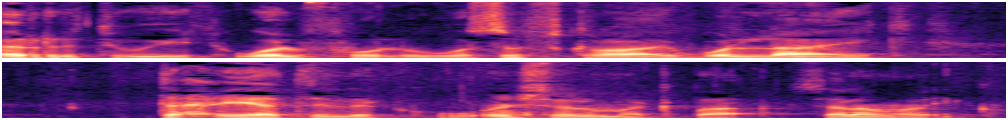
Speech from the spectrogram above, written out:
الريتويت والفولو والسبسكرايب واللايك. تحياتي لك وانشر المقطع. السلام عليكم.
